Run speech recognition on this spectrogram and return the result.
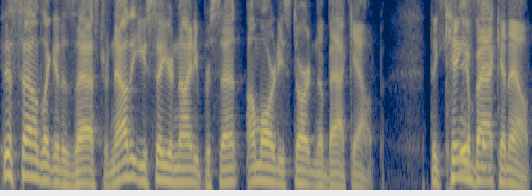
this sounds like a disaster. Now that you say you're 90%, I'm already starting to back out. The king of backing out.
